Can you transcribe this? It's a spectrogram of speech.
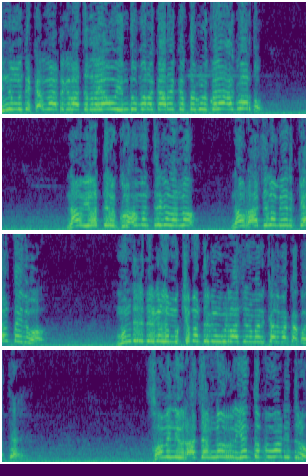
ಇನ್ನು ಮುಂದೆ ಕರ್ನಾಟಕ ರಾಜ್ಯದಲ್ಲಿ ಯಾವ ಹಿಂದೂ ಪರ ಕಾರ್ಯಕರ್ತರುಗಳು ಕೊಲೆ ಆಗಬಾರ್ದು. ನಾವು ಇವತ್ತಿನ ಗೃಹ ಮಂತ್ರಿಗಳನ್ನು ನಾವು ಏನು ಕೇಳ್ತಾ ಇದೀವೋ? ಮುಂದಿನ ದಿನಗಳ ಮುಖ್ಯಮಂತ್ರಿಗಳು ಕೂಡ ರಾಜೀನಾಮೆಯನ್ನು ಕೇಳಬೇಕಾಗುತ್ತೆ? ಸ್ವಾಮಿ, ನೀವು ರಾಜಣ್ಣವ್ರನ್ನ ಏನ್ ತಪ್ಪು ಮಾಡಿದ್ರು?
